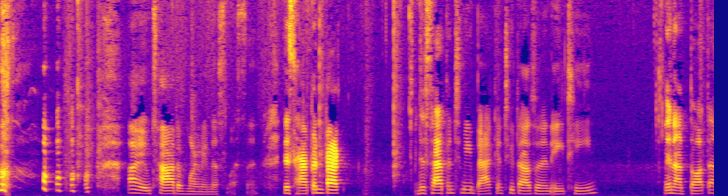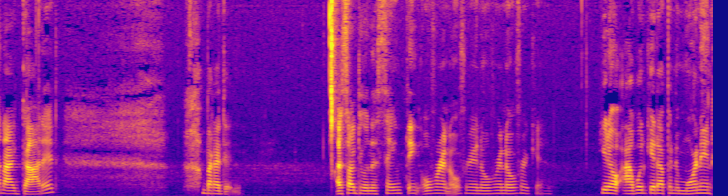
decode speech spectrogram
I am tired of learning this lesson. This happened back this happened to me back in 2018 and I thought that I got it, but I didn't. I started doing the same thing over and over and over and over again. You know, I would get up in the morning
